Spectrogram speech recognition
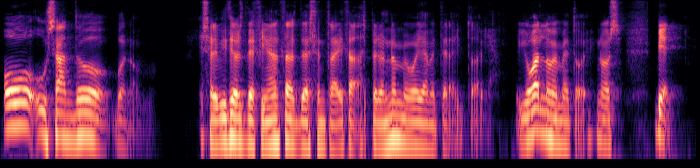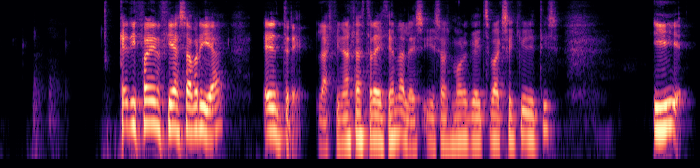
o usando, bueno, servicios de finanzas descentralizadas, pero no me voy a meter ahí todavía. Igual no me meto hoy. No sé. Bien. ¿Qué diferencias habría entre las finanzas tradicionales y esas mortgage back securities y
